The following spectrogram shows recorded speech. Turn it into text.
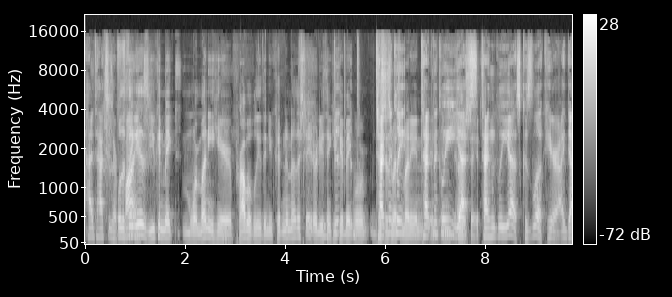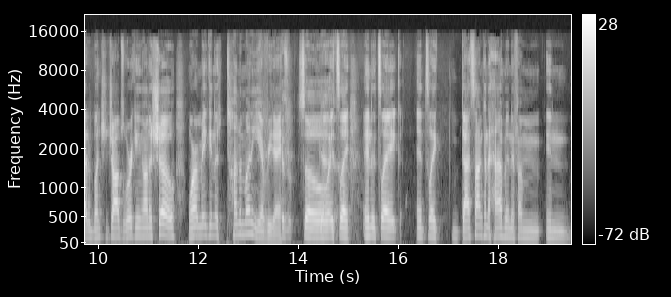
high taxes are fine. well, the fine. thing is, you can make more money here probably than you could in another state, or do you think you could make more just as much money in in- technically in, yes other states? technically yes because look here i got a bunch of jobs working on a show where i'm making a ton of money every day. so yeah. it's like and it's like it's like that's not gonna happen if I'm in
